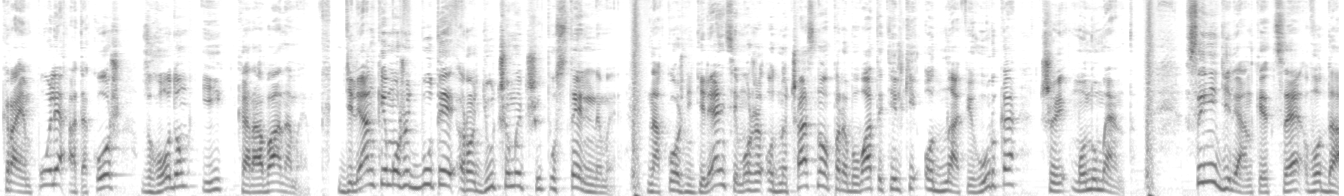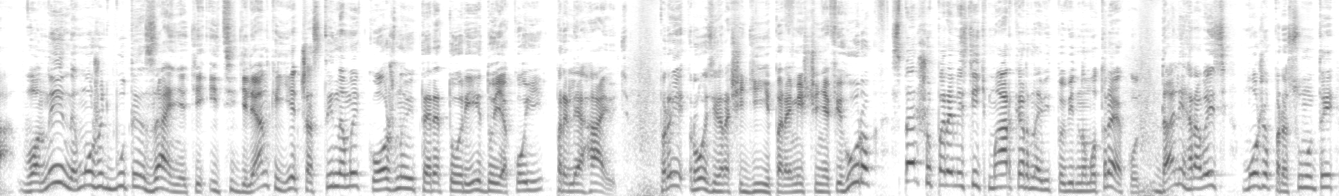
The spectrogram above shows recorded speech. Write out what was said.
краєм поля, а також згодом і караванами. Ділянки можуть бути родючими чи пустельними. На кожній ділянці може одночасно перебувати тільки одна фігурка чи монумент. Сині ділянки це вода. Вони не можуть бути зайняті, і ці ділянки є частинами кожної території, до якої прилягають. При розіграші дії переміщення фігурок спершу перемістіть маркер на відповідному треку. Далі гравець може пересунути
